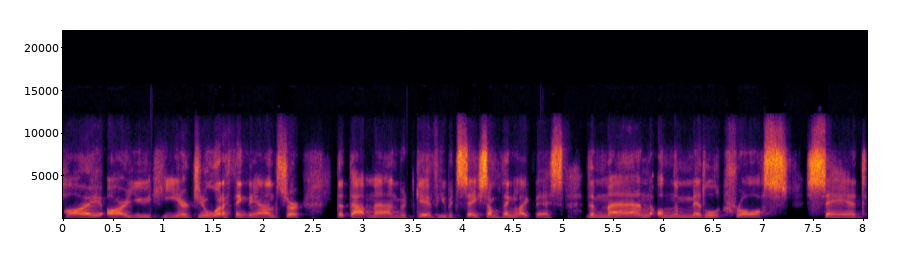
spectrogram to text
how are you here? Do you know what i think the answer that that man would give? He would say something like this the man on the middle cross said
